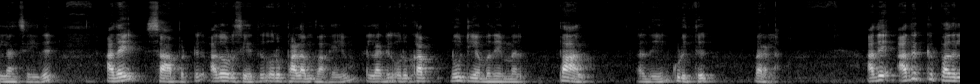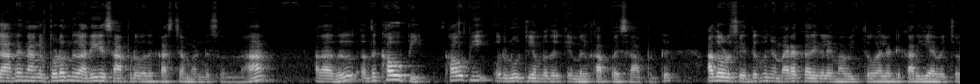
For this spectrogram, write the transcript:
எல்லாம் செய்து அதை சாப்பிட்டு அதோடு சேர்த்து ஒரு பழம் வகையும் இல்லாட்டி ஒரு கப் நூற்றி ஐம்பது எம்எல் பால் அதையும் குடித்து வரலாம். அதே அதுக்கு பதிலாக நாங்கள் தொடர்ந்து அதையே சாப்பிடுவது கஷ்டம் என்று சொன்னால் அதாவது அந்த கவுப்பி கவுப்பி ஒரு நூற்றி ஐம்பது எம்எல் கப்பை சாப்பிட்டு அதோடு சேர்த்து கொஞ்சம் மரக்கறிகளை மவித்தோ இல்லாட்டி கறியாக வச்சோ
